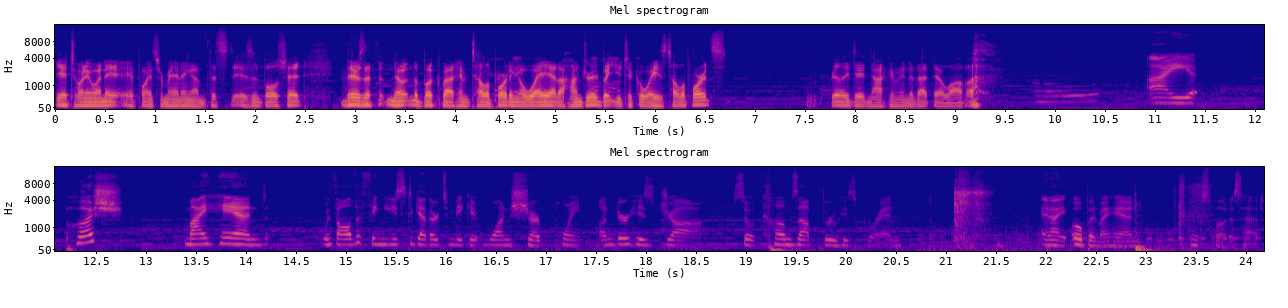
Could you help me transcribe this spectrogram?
Yeah, 21 hit points remaining. Um, this isn't bullshit. There's a th- note in the book about him teleporting away at 100, but Uh-huh. you took away his teleports. Really did knock him into that there lava. Oh. I push my hand with all the fingies together to make it one sharp point under his jaw so it comes up through his grin. And I open my hand and explode his head.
